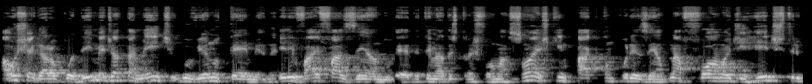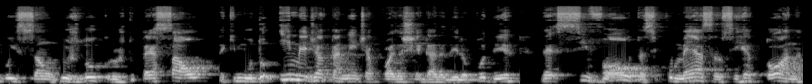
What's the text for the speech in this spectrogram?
ao chegar ao poder, imediatamente o governo Temer né, ele vai fazendo é, determinadas transformações que impactam, por exemplo, na forma de redistribuição dos lucros do pré-sal, né, que mudou imediatamente após a chegada dele ao poder. Né, se volta, se começa, ou se retorna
